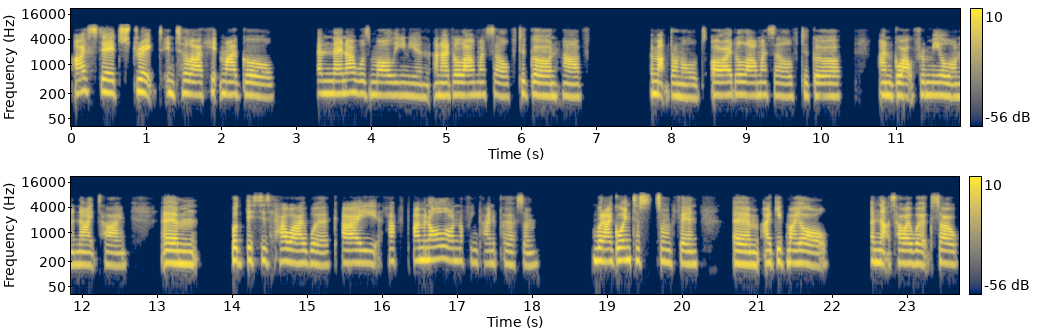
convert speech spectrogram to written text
I stayed strict until I hit my goal. And then I was more lenient and I'd allow myself to go and have a McDonald's or I'd allow myself to go and go out for a meal on a night time. Um, but this is how I work. I have I'm an all or nothing kind of person. When I go into something, um, I give my all, and that's how I work. So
